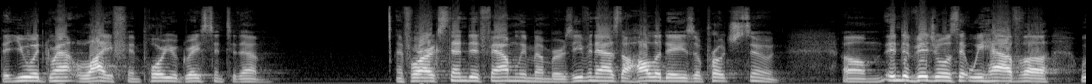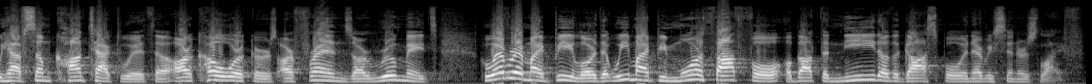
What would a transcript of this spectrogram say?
that you would grant life and pour your grace into them. And for our extended family members, even as the holidays approach soon, um, individuals that we have, uh, we have some contact with, uh, our coworkers, our friends, our roommates, whoever it might be, Lord, that we might be more thoughtful about the need of the gospel in every sinner's life.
